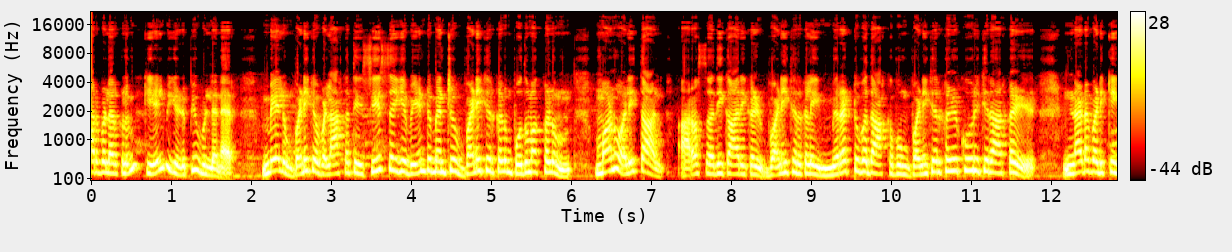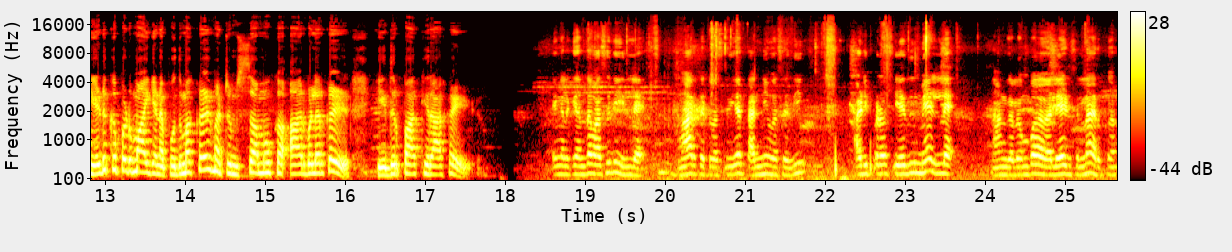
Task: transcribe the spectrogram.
ஆர்வலர்களும் கேள்வி எழுப்பி உள்ளனர். மேலும் வணிக வளாகத்தை சீர் செய்ய வேண்டுமென்று வணிகர்களும் பொதுமக்களும் மனு அளித்தால் அரசு அதிகாரிகள் வணிகர்களை மிரட்டுவதாகவும் வணிகர்கள் கூறுகிறார்கள். நடவடிக்கை எடுக்கப்படுமா என பொதுமக்கள் மற்றும் சமூக ஆர்வலர்கள் எதிர்பார்க்கிறார்கள். எங்களுக்கு எந்த வசதியும் இல்லை. மார்க்கெட் வசதியாக தண்ணி வசதி அடிப்படை வசதி எதுவுமே இல்லை. நாங்கள் ரொம்ப லேடிஸ் எல்லாம் இருக்கோம்.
